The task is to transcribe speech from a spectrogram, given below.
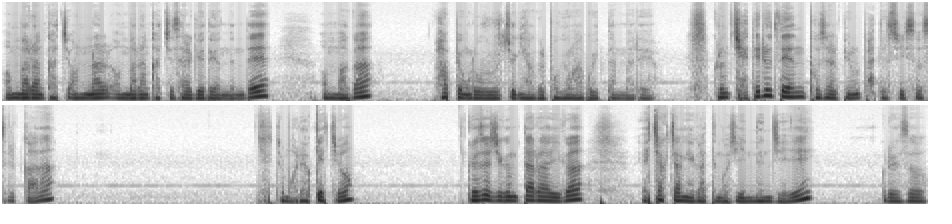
엄마랑 같이 어느 날 엄마랑 같이 살게 되었는데 엄마가 화병으로 우울증 약을 복용하고 있단 말이에요. 그럼 제대로 된 보살핌을 받을 수 있었을까? 좀 어렵겠죠. 그래서 지금 딸아이가 애착장애 같은 것이 있는지 그래서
